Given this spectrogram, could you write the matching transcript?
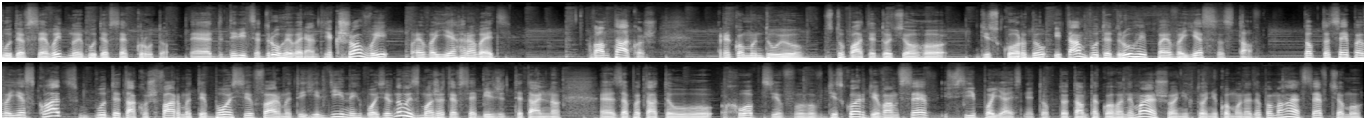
буде все видно і буде все круто. Е, дивіться, другий варіант. Якщо ви PvE гравець, вам також рекомендую вступати до цього Діскорду, і там буде другий PvE состав. Тобто цей PvE склад буде також фармити босів, фармити гільдійних босів. Ну, ви зможете все більш детально е, запитати у хлопців в Діскорді, вам все всі пояснять. Тобто там такого немає, що ніхто нікому не допомагає, все в цьому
